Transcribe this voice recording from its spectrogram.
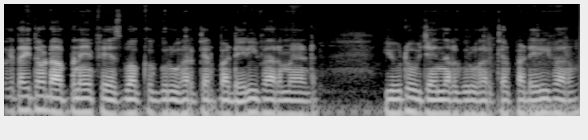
ਸਵਾਗਤ ਹੈ ਜੀ ਤੁਹਾਡਾ ਆਪਣੇ Facebook Guru Harkirpa dairy farm and YouTube channel Guru Harkirpa dairy farm.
